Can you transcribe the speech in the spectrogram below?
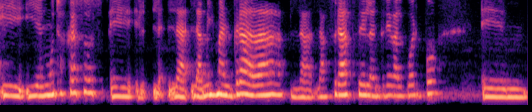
y, en muchos casos eh, la, misma entrada, la, frase, la entrega al cuerpo, em,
